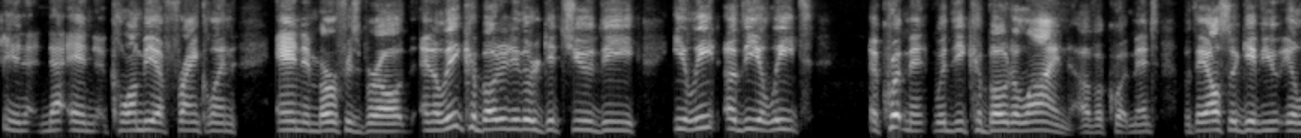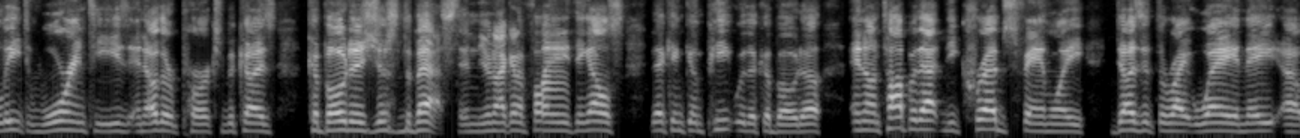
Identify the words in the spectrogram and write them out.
in, in Columbia, Franklin, and in Murfreesboro. An elite Kubota dealer gets you the elite of the elite equipment with the Kubota line of equipment, but they also give you elite warranties and other perks because Kubota is just the best, and you're not going to find anything else that can compete with a Kubota. And on top of that, the Krebs family does it the right way, and they uh,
